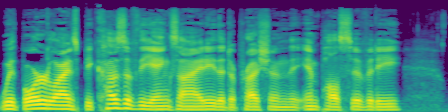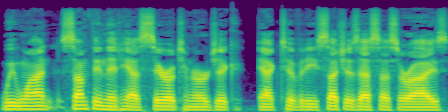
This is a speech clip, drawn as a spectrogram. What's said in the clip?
With borderlines, because of the anxiety, the depression, the impulsivity, we want something that has serotonergic activity, such as SSRIs.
